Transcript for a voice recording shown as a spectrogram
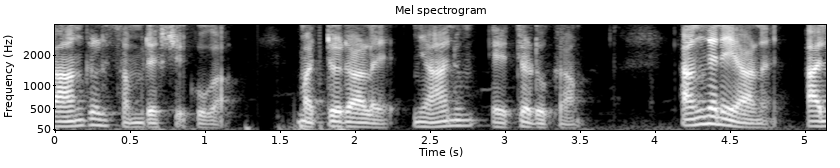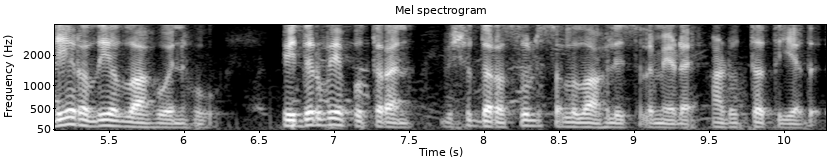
താങ്കൾ സംരക്ഷിക്കുക മറ്റൊരാളെ ഞാനും ഏറ്റെടുക്കാം. അങ്ങനെയാണ് അലി റലി അള്ളാഹു അൻഹു പിതൃവ്യ പുത്രൻ വിശുദ്ധ റസൂൽ സല്ലാഹു അലൈഹി അടുത്തെത്തിയത്.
